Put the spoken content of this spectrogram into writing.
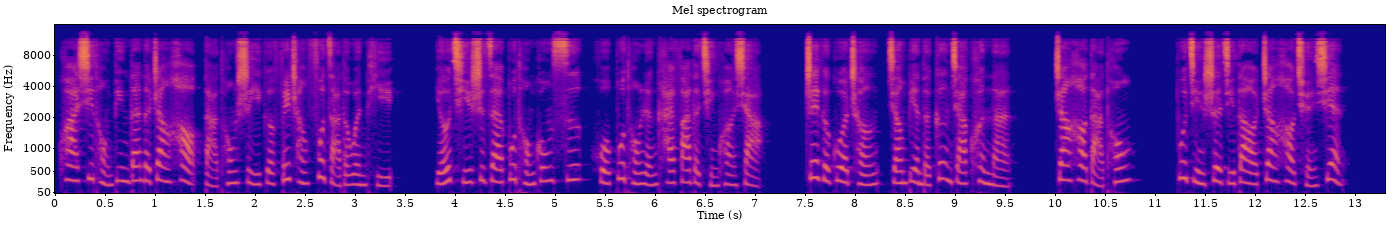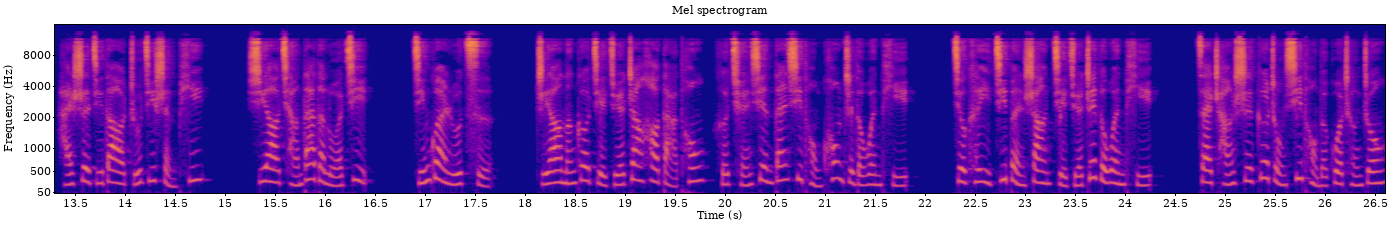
跨系统订单的账号打通是一个非常复杂的问题，尤其是在不同公司或不同人开发的情况下，这个过程将变得更加困难。账号打通不仅涉及到账号权限。还涉及到逐级审批，需要强大的逻辑。尽管如此，只要能够解决账号打通和权限单系统控制的问题，就可以基本上解决这个问题。在尝试各种系统的过程中，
